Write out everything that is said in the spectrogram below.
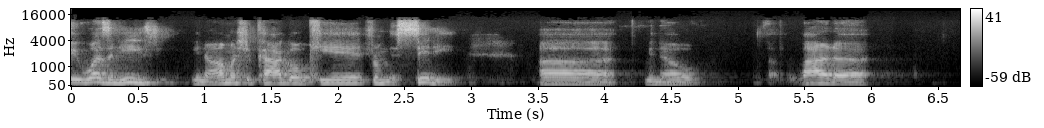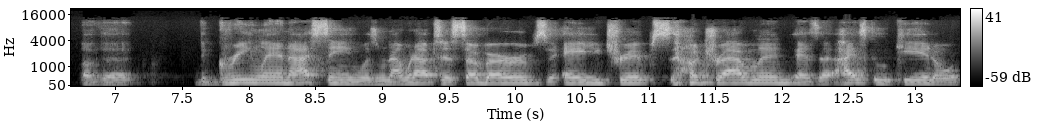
it wasn't easy. You know, I'm a Chicago kid from the city. Uh, you know, a lot of the of the the Greenland I seen was when I went out to the suburbs, AU trips, traveling as a high school kid, or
